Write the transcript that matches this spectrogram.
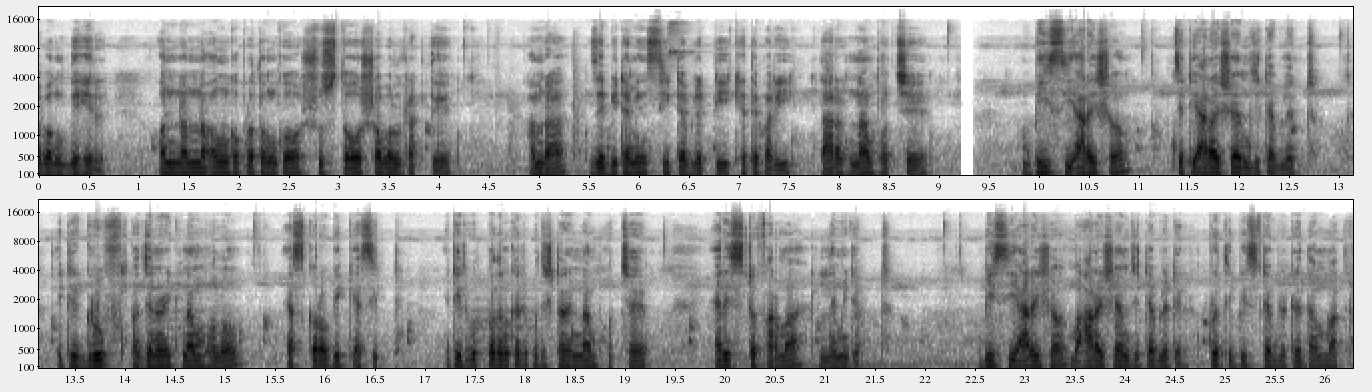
এবং দেহের অন্যান্য অঙ্গ প্রত্যঙ্গ সুস্থ ও সবল রাখতে, আমরা যে ভিটামিন সি ট্যাবলেটটি খেতে পারি, তার নাম হচ্ছে বিসি আড়াইশো, যেটি আড়াইশো এমজি ট্যাবলেট। এটির গ্রুপ বা জেনারিক নাম হলো অ্যাসকরবিক অ্যাসিড। এটির উৎপাদনকারী প্রতিষ্ঠানের নাম হচ্ছে অ্যারিস্টো ফার্মা লিমিটেড। বিসি আড়াইশো বা আড়াইশো এমজি ট্যাবলেটের, প্রতি পিস ট্যাবলেটের দাম মাত্র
